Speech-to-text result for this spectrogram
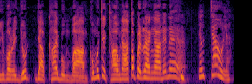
มีวรยุทธ์หยาบคายบุ่มบามคงไม่ใช่ชาวนาต้องเป็นแรงงานแน่แล้วเจ้าล่ะๆ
